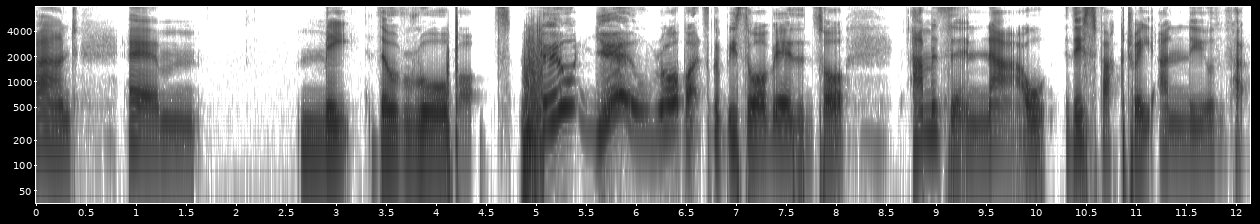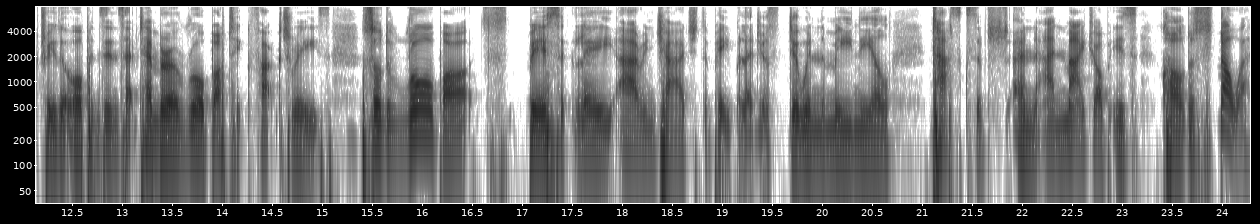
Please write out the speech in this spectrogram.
and um, meet the robots. Who knew robots could be so amazing? So Amazon now, this factory and the other factory that opens in September are robotic factories. So the robots basically are in charge. The people are just doing the menial tasks of, and and my job is called a stower.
